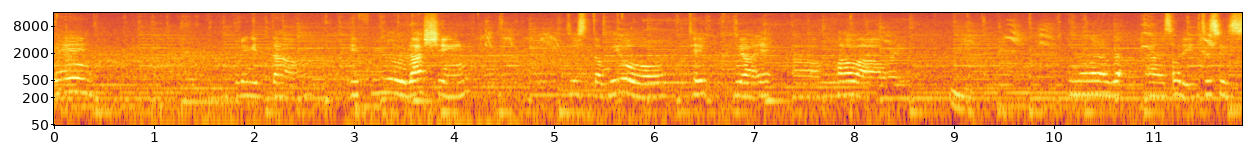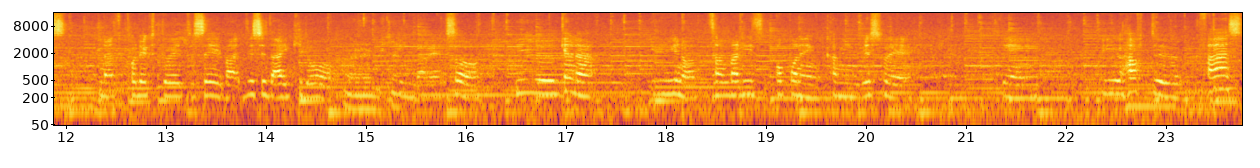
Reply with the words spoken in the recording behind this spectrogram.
Then bring it down. If you rushing, just the wheel take your uh, power away. This is not correct way to say, but this is Aikido. In the way. So you cannot, you know, somebody's opponent coming this way, then you have to first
